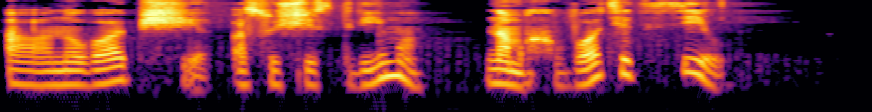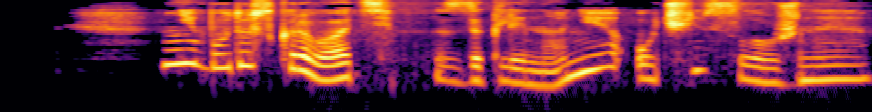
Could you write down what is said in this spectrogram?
А оно вообще осуществимо? Нам хватит сил. Не буду скрывать, заклинание очень сложное.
